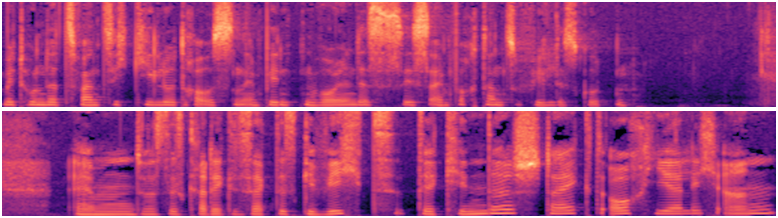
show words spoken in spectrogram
mit 120 Kilo draußen entbinden wollen. Das ist einfach dann zu viel des Guten. Ähm, du hast es gerade gesagt, das Gewicht der Kinder steigt auch jährlich an.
